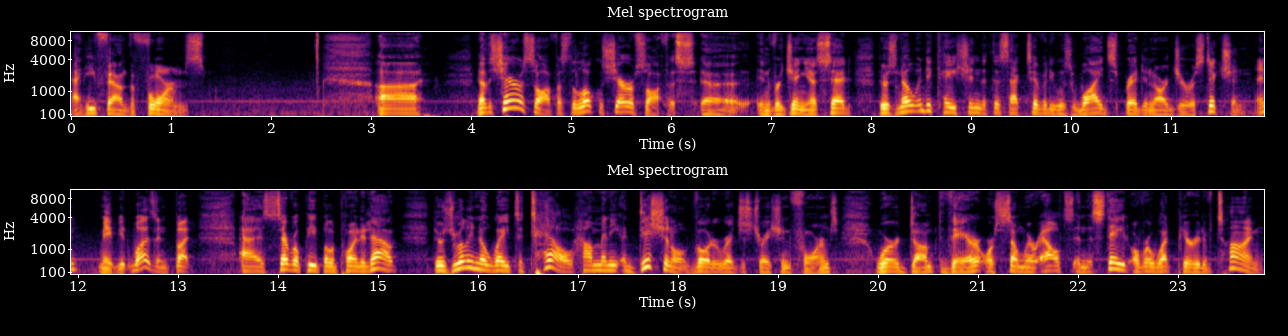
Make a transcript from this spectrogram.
And he found the forms. Uh, now, the sheriff's office, the local sheriff's office uh, in Virginia, said there's no indication that this activity was widespread in our jurisdiction. And maybe it wasn't, but as several people have pointed out, there's really no way to tell how many additional voter registration forms were dumped there or somewhere else in the state over what period of time.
